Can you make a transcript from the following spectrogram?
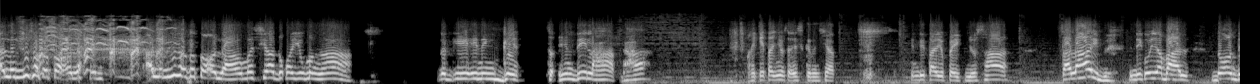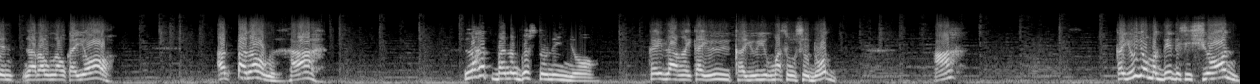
alam niyo sa totoo lang, alam niyo sa totoo lang, masyado kayo mga nag-iininggit. Hindi lahat, ha? Makikita nyo sa screenshot. Hindi tayo fake news ha. Sa live, hindi ko yabal, doon din ngaraw-ngaw kayo. Ang tanong, ha? Lahat ba ng gusto ninyo, kailangan kayo, kayo yung masusunod? Ha? Kayo yung magdidesisyon.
